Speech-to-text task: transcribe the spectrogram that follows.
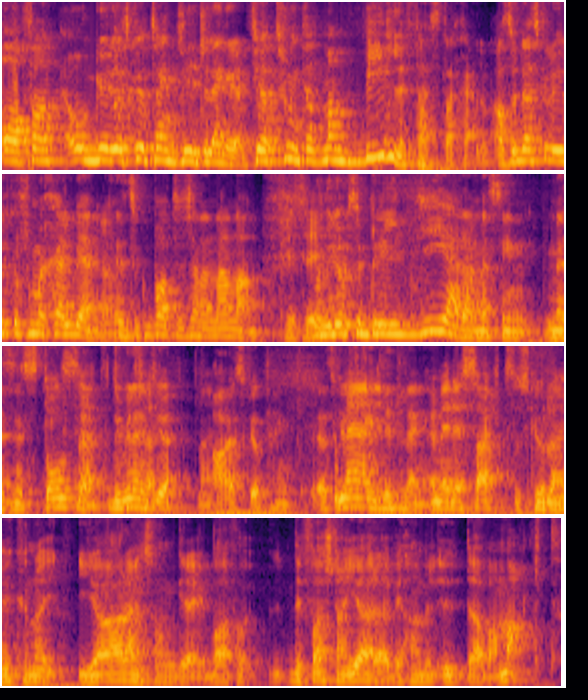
Åh fan, åh gud jag skulle tänkt lite längre. För jag tror inte att man vill festa själv. Alltså det skulle utgå från mig själv igen. En psykopat vill känna en annan. Precis. Man vill också briljera med sin, med sin stolthet. Exakt, du vill inte göra... exakt. Ja, jag skulle ha tänkt, jag skulle ha tänkt lite längre. Men med det sagt så skulle han ju kunna göra en sån grej bara för det första han gör är att han vill utöva makt.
